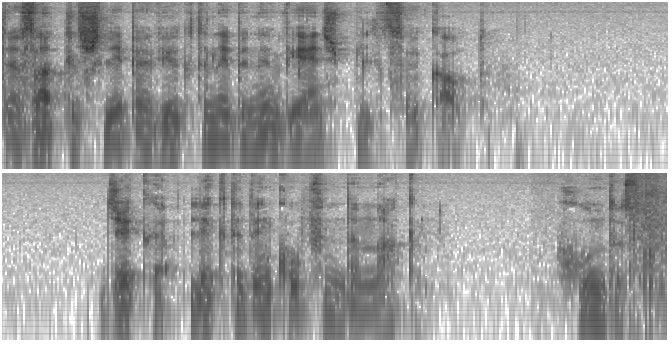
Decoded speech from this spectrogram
Der Sattelschlepper wirkte neben ihm wie ein Spielzeugauto. Jack legte den Kopf in den Nacken. Hundesohn.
